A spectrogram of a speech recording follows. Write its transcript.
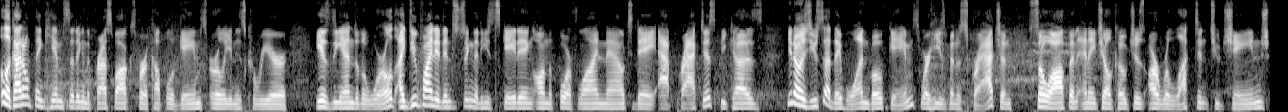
look, I don't think him sitting in the press box for a couple of games early in his career is the end of the world. I do find it interesting that he's skating on the fourth line now today at practice because, you know, as you said, they've won both games where he's been a scratch, and so often NHL coaches are reluctant to change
